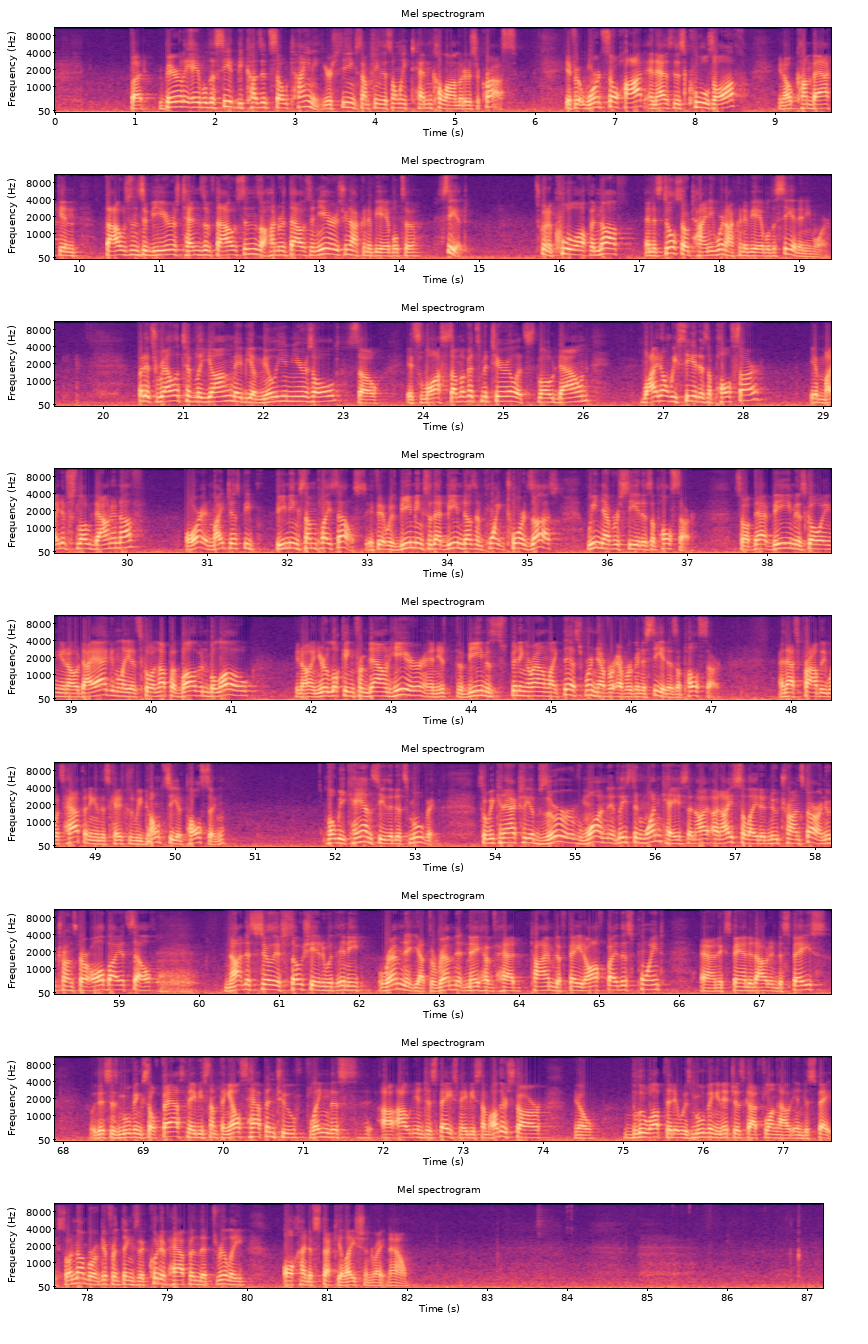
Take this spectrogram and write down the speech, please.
but barely able to see it because it's so tiny. You're seeing something that's only 10 kilometers across. If it weren't so hot and as this cools off, you know, come back in thousands of years, tens of thousands, 100,000 years, you're not going to be able to see it. It's going to cool off enough and it's still so tiny we're not going to be able to see it anymore but it's relatively young, maybe a million years old. So it's lost some of its material, it's slowed down. Why don't we see it as a pulsar? It might have slowed down enough, or it might just be beaming someplace else. If it was beaming so that beam doesn't point towards us, we never see it as a pulsar. So if that beam is going, you know, diagonally, it's going up above and below, you know, and you're looking from down here, and the beam is spinning around like this, we're never ever going to see it as a pulsar. And that's probably what's happening in this case because we don't see it pulsing, but we can see that it's moving. So we can actually observe one, at least in one case, an, an isolated neutron star, a neutron star all by itself, not necessarily associated with any remnant yet. The remnant may have had time to fade off by this point and expanded out into space. This is moving so fast, maybe something else happened to fling this uh, out into space. Maybe some other star, you know, blew up that it was moving and it just got flung out into space. So a number of different things that could have happened that's really all kind of speculation right now.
